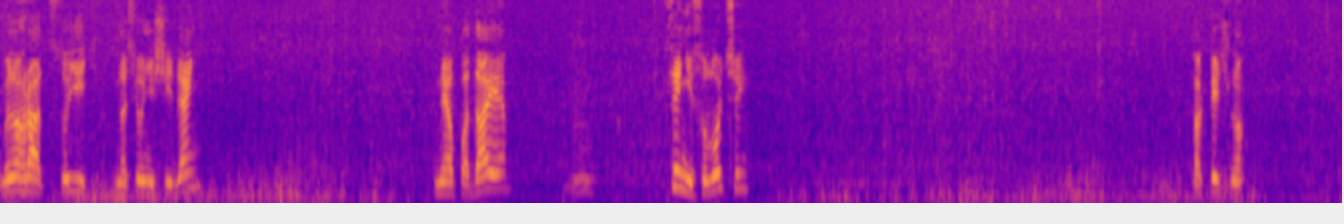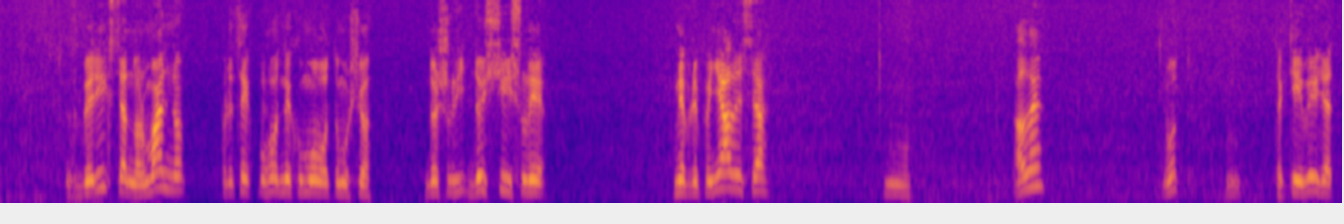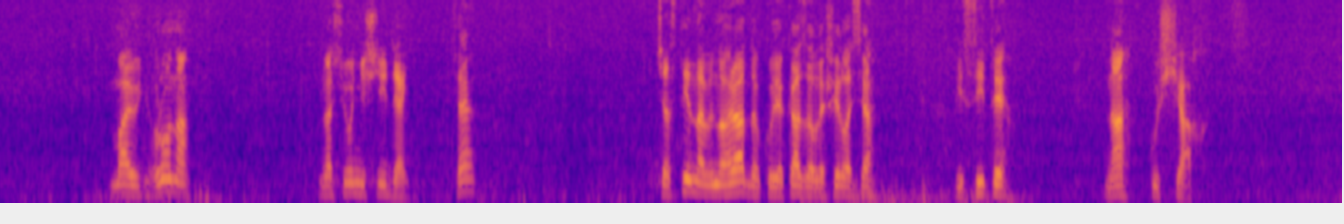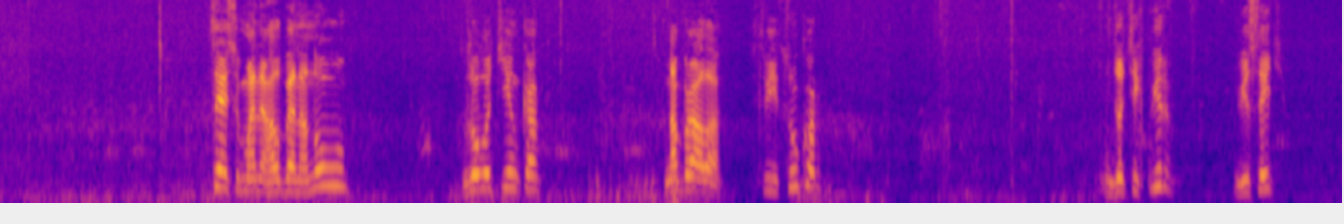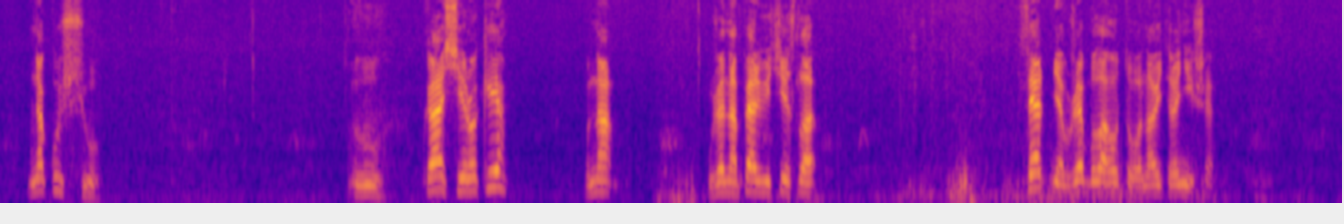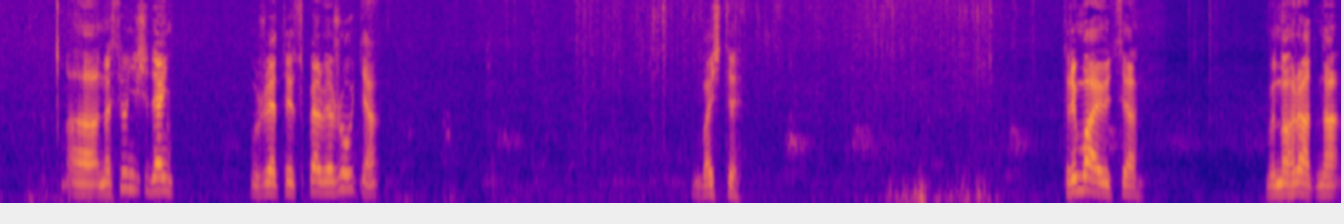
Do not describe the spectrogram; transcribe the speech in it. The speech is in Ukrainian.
виноград стоїть на сьогоднішній день, не опадає. Синій солодший. Фактично зберігся нормально при цих погодних умовах, тому що дощі, йшли, не припинялися. Але от такий вигляд мають грона на сьогоднішній день. Це частина винограду, яка залишилася висіти на кущах. Це у мене галбена нову золотінка. Набрала свій цукор. До цих пір висить на кущу. У кращі роки вона вже на перві числа серпня вже була готова, навіть раніше. А на сьогоднішній день, вже 31 жовтня, бачите, тримаються виноград на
